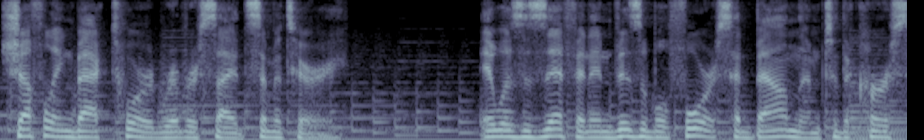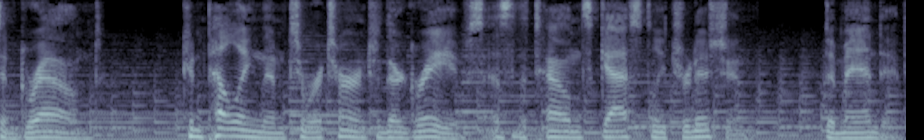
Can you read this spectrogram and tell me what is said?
shuffling back toward Riverside Cemetery. It was as if an invisible force had bound them to the cursed ground compelling them to return to their graves as the town's ghastly tradition demanded.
